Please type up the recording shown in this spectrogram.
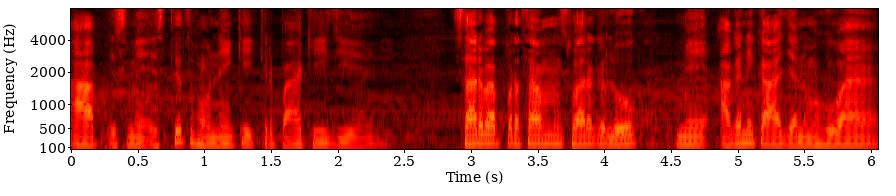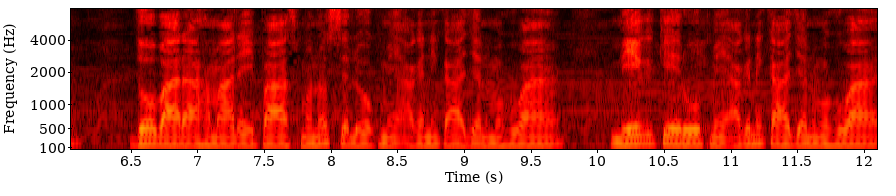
आप इसमें स्थित होने की कृपा कीजिए। सर्वप्रथम स्वर्ग लोक में अग्नि का जन्म हुआ। दोबारा हमारे पास मनुष्य लोक में अग्नि का जन्म हुआ, मेघ के रूप में अग्नि का जन्म हुआ,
